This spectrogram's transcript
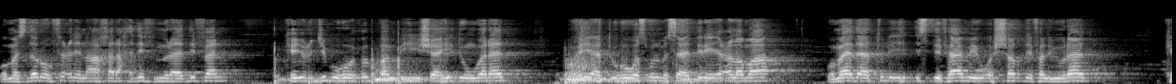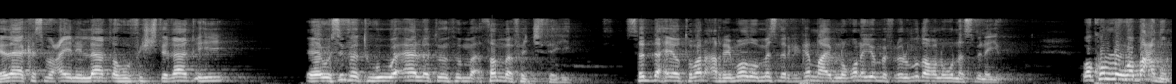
wa masdaru ficlin aakhara xdif muraadifan ka yucjibuhu xuban bihi shaahidun warad wa hay'atuhu wasmu lmasaadiri iclamaa wama daatu listifhaami washardi falyuraad kada kasmu caynin laaqahu fi ishtiqaaqihi wa sifatuhu waaalatun uma fajtahid saddex iyo toban arrimoodoo masderka ka naa'ib noqonayo mafcuulmutlaq lagu nasbinayo wa kullun wa bacdun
